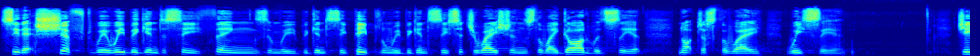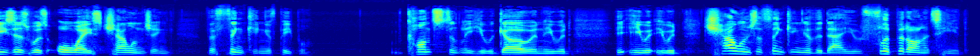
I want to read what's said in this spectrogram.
see that shift where we begin to see things and we begin to see people and we begin to see situations the way God would see it, not just the way we see it. Jesus was always challenging the thinking of people. Constantly, he would go and he would, he, he, would, he would challenge the thinking of the day, he would flip it on its head.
